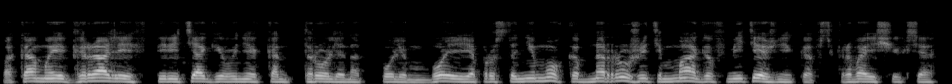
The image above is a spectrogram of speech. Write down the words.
Пока мы играли в перетягивание контроля над полем боя, я просто не мог обнаружить магов-мятежников, скрывающихся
